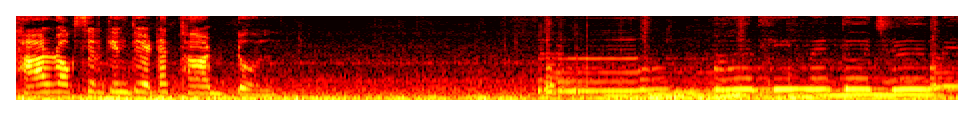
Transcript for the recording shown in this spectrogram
থার্ড রক্সের কিন্তু এটা থার্ড টোল आधी में तुझ में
